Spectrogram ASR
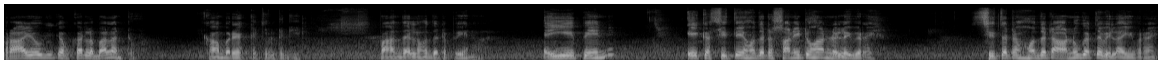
ප්‍රායෝගිකව කරලා බලන්නකො. කාමරයක් ඇතුළට ගිහින්. පහන් දැල්ල හොඳට පේනවා. ඇයි ඒ පේන්නේ? ඒක සිතේ හොඳට සනිටුහන් වෙලා ඉවරයි. සිතට හොඳට අනුගත වෙලා ඉවරයි.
